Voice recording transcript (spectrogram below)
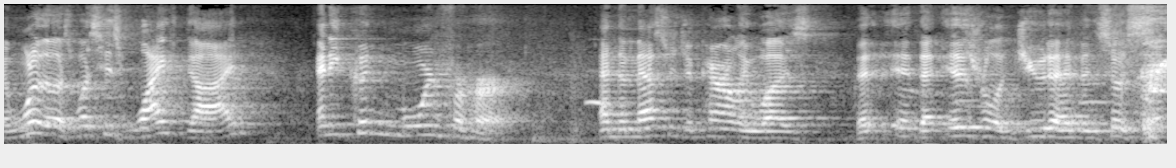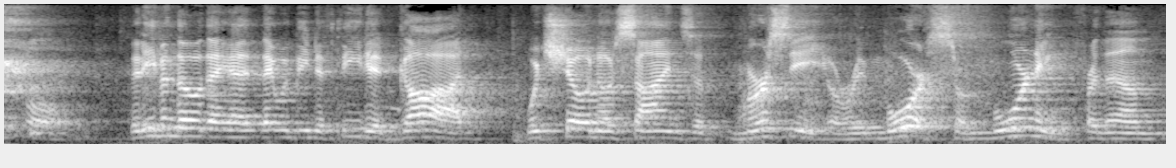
And one of those was his wife died, and he couldn't mourn for her. And the message apparently was that, that Israel and Judah had been so sinful that even though they, had, they would be defeated, God would show no signs of mercy or remorse or mourning for them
